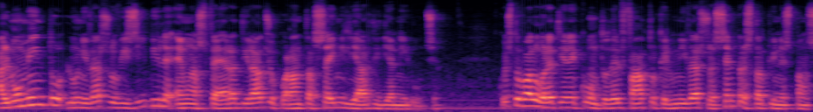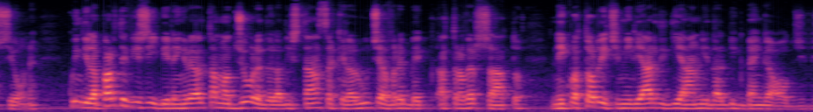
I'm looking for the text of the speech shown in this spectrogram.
Al momento l'universo visibile è una sfera di raggio 46 miliardi di anni luce. Questo valore tiene conto del fatto che l'universo è sempre stato in espansione, quindi la parte visibile è in realtà maggiore della distanza che la luce avrebbe attraversato nei 14 miliardi di anni dal Big Bang a oggi.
